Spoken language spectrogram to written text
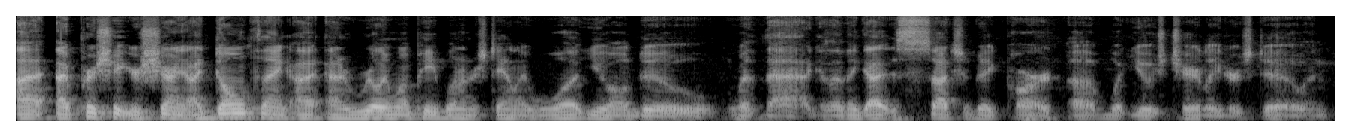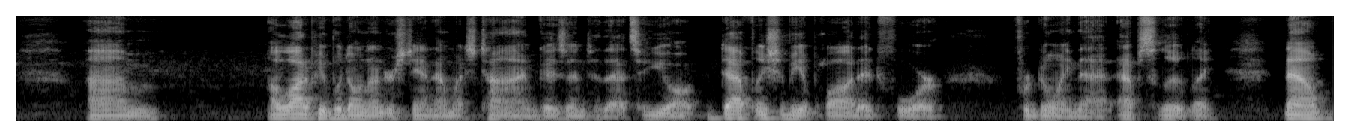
I, I appreciate your sharing. I don't think I, I really want people to understand like what you all do with that because I think that is such a big part of what you as cheerleaders do, and um, a lot of people don't understand how much time goes into that. So you all definitely should be applauded for for doing that. Absolutely. Now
